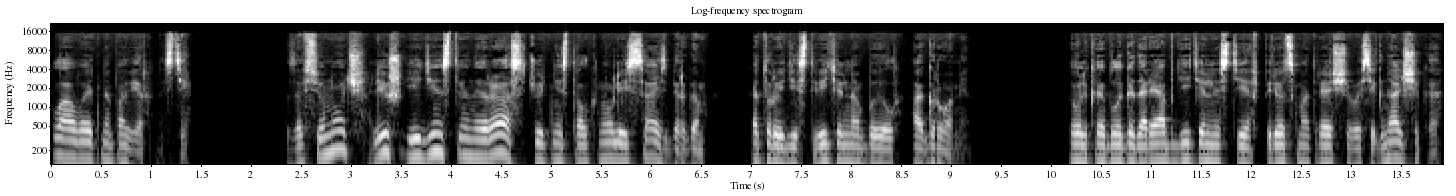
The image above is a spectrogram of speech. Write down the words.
плавает на поверхности. За всю ночь лишь единственный раз чуть не столкнулись с айсбергом, который действительно был огромен. Только благодаря бдительности вперед смотрящего сигнальщика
